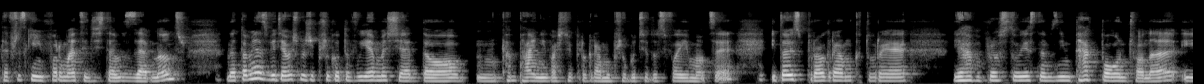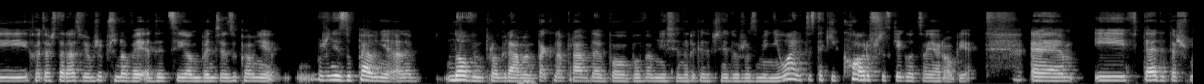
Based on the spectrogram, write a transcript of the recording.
te wszystkie informacje gdzieś tam z zewnątrz. Natomiast wiedziałyśmy, że przygotowujemy się do mm, kampanii właśnie programu Przebudźcie do swojej mocy. I to jest program, który ja po prostu jestem z nim tak połączona i chociaż teraz wiem, że przy nowej edycji on będzie zupełnie, może nie zupełnie, ale nowym programem tak naprawdę, bo, bo we mnie się energetycznie dużo zmieniło, ale to jest taki core wszystkiego, co ja robię. I wtedy też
